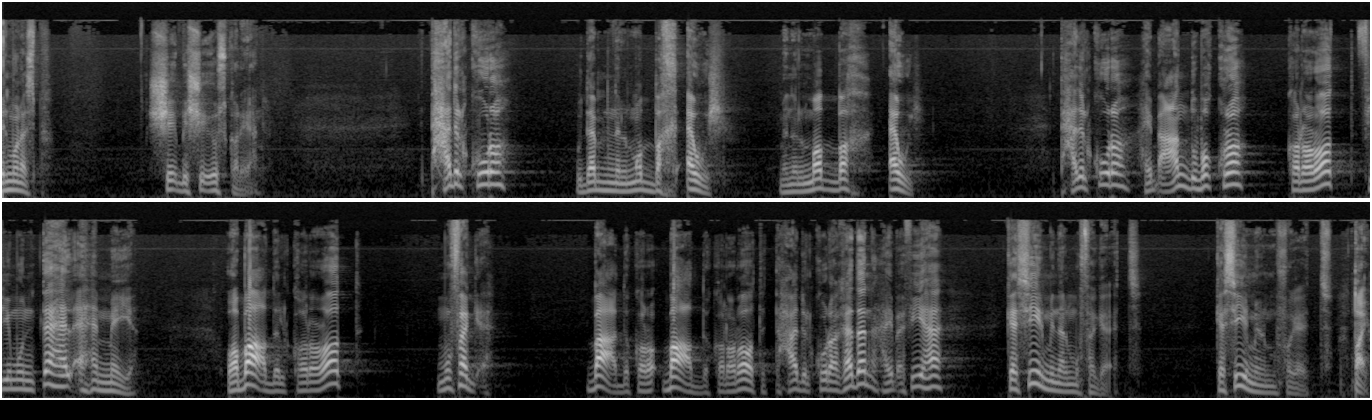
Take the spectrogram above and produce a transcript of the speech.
بالمناسبة. الشيء بالشيء يذكر يعني. اتحاد الكورة وده من المطبخ قوي من المطبخ قوي. اتحاد الكورة هيبقى عنده بكرة قرارات في منتهى الأهمية وبعض القرارات مفاجأة. بعد قرار بعض قرارات اتحاد الكورة غدا هيبقى فيها كثير من المفاجآت. كثير من المفاجآت. طيب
